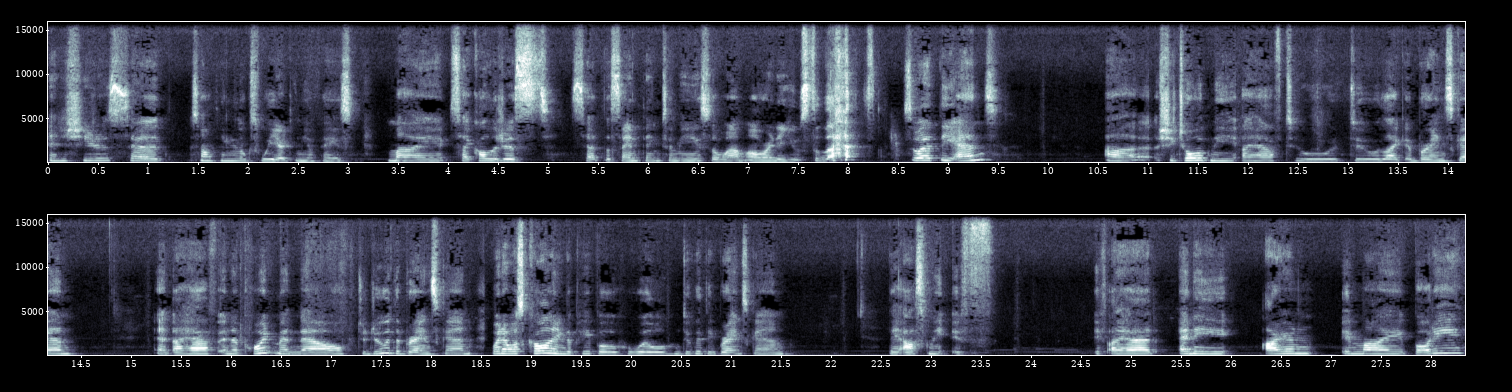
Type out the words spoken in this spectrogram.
and she just said something looks weird in your face. My psychologist said the same thing to me, so I'm already used to that. so at the end, uh, she told me I have to do like a brain scan and I have an appointment now to do the brain scan. When I was calling the people who will do the brain scan, they asked me if if I had any iron in my body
